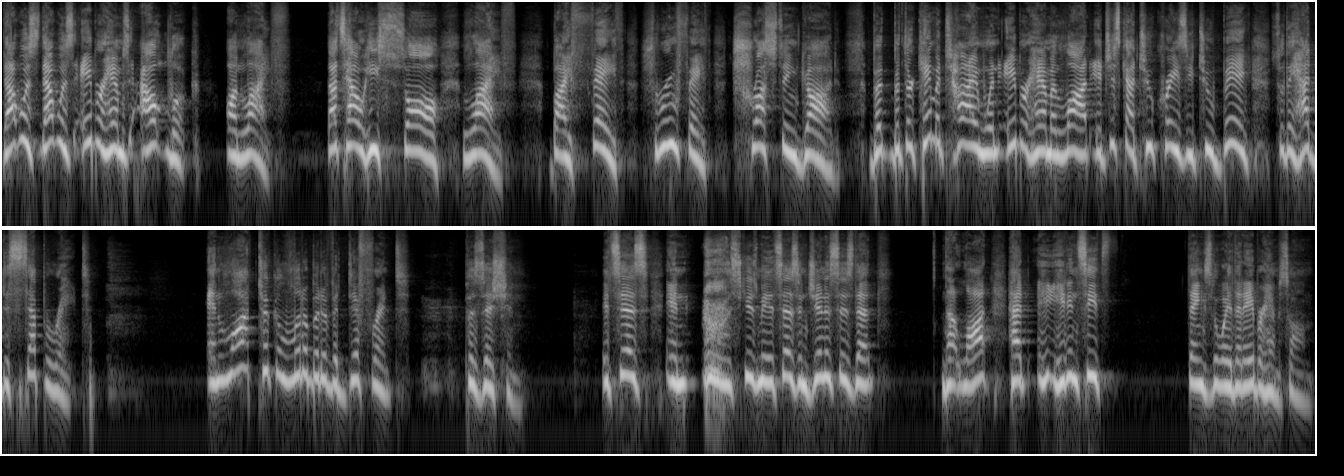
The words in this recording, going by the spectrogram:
That was, that was Abraham's outlook on life. That's how he saw life by faith, through faith, trusting God. But, but there came a time when Abraham and Lot, it just got too crazy, too big, so they had to separate. And Lot took a little bit of a different position. It says in, excuse me, it says in Genesis that that Lot had, he didn't see things the way that Abraham saw them.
